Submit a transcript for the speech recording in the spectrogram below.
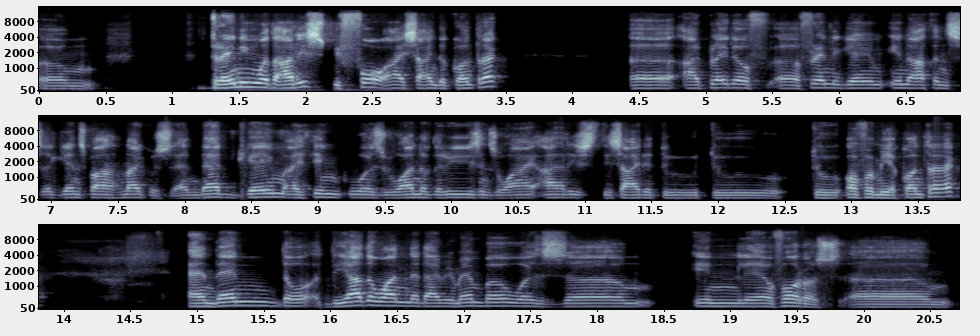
um, training with Aris before I signed the contract. Uh, I played a, a, friendly game in Athens against Panathinaikos, and that game I think was one of the reasons why Aris decided to to to offer me a contract and then the the other one that I remember was um, in Leoforos. Um,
